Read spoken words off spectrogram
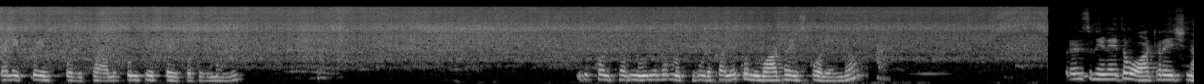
కానీ ఎక్కువ వేసుకోదు. చాలు పులుసు ఎక్కువ అయిపోతుంది మళ్ళీ. ఇది కొంచెం నూనెలో మచ్చి ఉడకాలి. కొన్ని వాటర్ వేసుకోవాలి అందులో ఫ్రెండ్స్ నేనైతే వాటర్ వేసిన.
